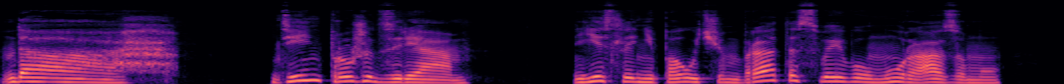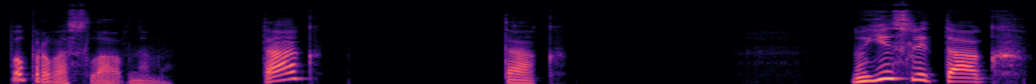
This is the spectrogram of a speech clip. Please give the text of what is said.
Да, день прожит зря, если не поучим брата своего уму-разуму по-православному. Так? Так. Но если так,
